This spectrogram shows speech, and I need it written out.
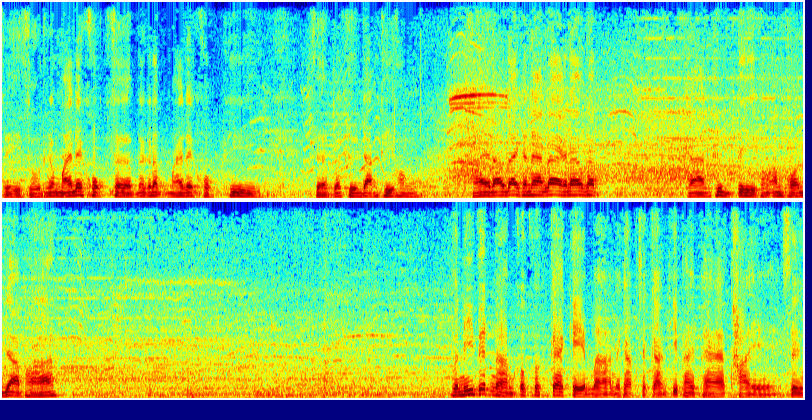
4-0ครับหมายเลข6เสิร์ฟนะครับ หมายเลข6ที่เสิร์ฟก็คือดังทีฮองไทยเราได้คะแนนแรกแล้วครับ การขึ้นตีของอัมพรย่าผา วันนี้เวียดนามก็แก้เกมมานะครับจากการที่พ่ายแพ้ไทย ซึ่ง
